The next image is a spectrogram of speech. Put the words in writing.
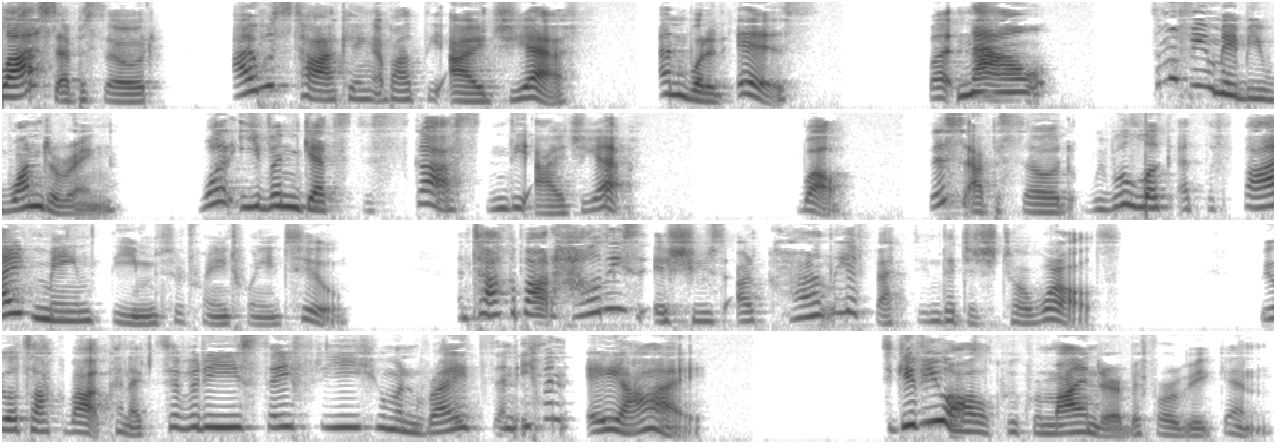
last episode, I was talking about the IGF and what it is. But now, some of you may be wondering what even gets discussed in the IGF? Well, this episode, we will look at the five main themes for 2022 and talk about how these issues are currently affecting the digital world. We will talk about connectivity, safety, human rights, and even AI. To give you all a quick reminder before we begin,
